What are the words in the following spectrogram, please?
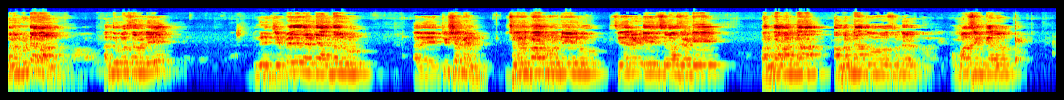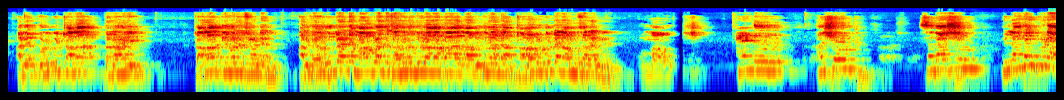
మనం ఉంటే వాళ్ళు. అందుకోసమని నేను చెప్పేది ఏంటంటే అందరూ అది ట్యూషన్ మ్యాన్ సురేష్ బాబు నేను సీతారెడ్డి శ్రీనివాసరెడ్డి వందమన్న అమర్నాథ్ సుందర్ ఉమాశంకర్ అనే కొడుకు చాలా ధనారి చాలా క్లివర్ ఉంటారు అని చదువుతుంటే మాకు కూడా అంత మా విధులు చాలా కొడుతుంటే రాము సార్ అని. మా అండ్ అశోక్ సదాశివ్ వీళ్ళందరికీ కూడా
